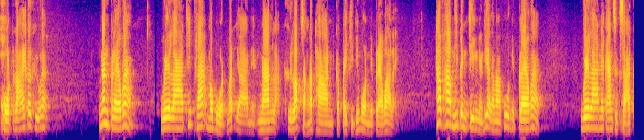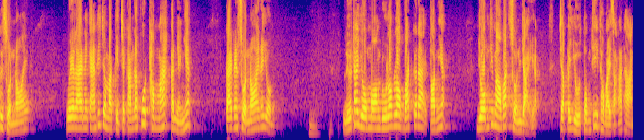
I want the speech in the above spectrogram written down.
โหดร้ายก็คือว่า นั่นแปลว่า เวลาที่พระมาบวชวัดญาณเนี่ย งานหลักคือรับสังฆทานกับไปกิจนิมนต์เนี่ยแปลว่าอะไร ถ้าภาพนี้เป็นจริงอย่างที่อาตมาพูดเนี่ยแปลว่า เวลาในการศึกษาคือส่วนน้อย เวลาในการที่จะมากิจกรรมแล้วพูดธรรมะกันอย่างเงี้ย กลายเป็นส่วนน้อยนะโยม หรือถ้าโยมมองดูรอบๆ วัดก็ได้ ตอนเนี้ยโยมที่มาวัดส่วนใหญ่อะจะไปอยู่ตรงที่ถวายสังฆทาน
